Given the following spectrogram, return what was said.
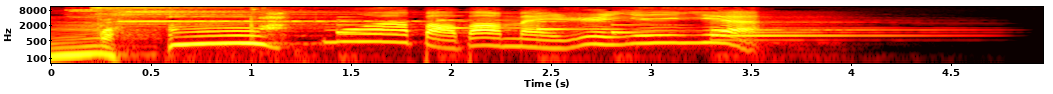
嗯啊。嗯，木二宝宝每日音乐。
